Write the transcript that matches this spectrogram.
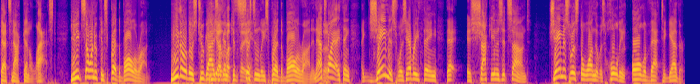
that's not going to last. You need someone who can spread the ball around. Neither of those two guys Yeah, are going to about to say. consistently spread the ball around, and that's why I think like Jameis was everything that, as shocking as it sounds, Jameis was the one that was holding all of that together.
